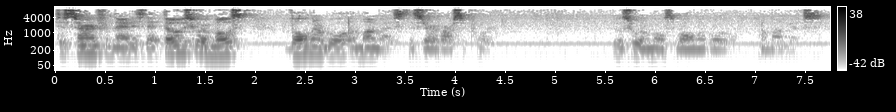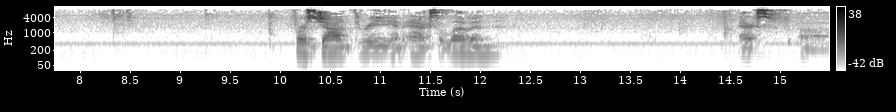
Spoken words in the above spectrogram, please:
discern from that is that those who are most vulnerable among us deserve our support. Those who are most vulnerable among us. 1 John 3 and Acts 11. Acts, uh,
